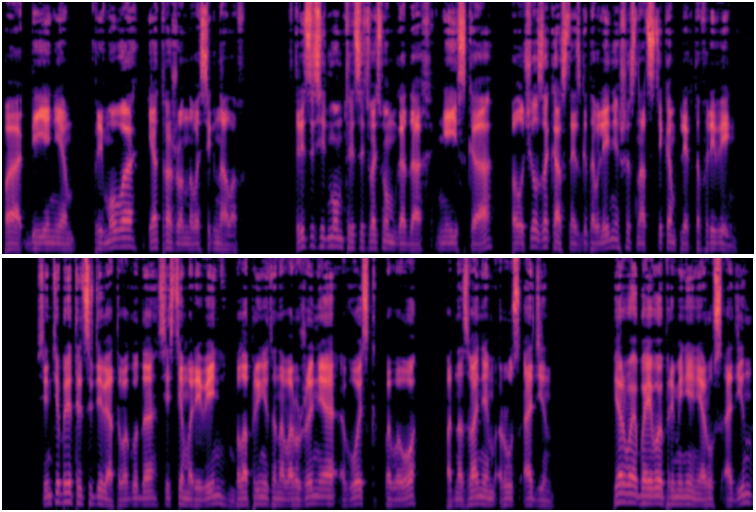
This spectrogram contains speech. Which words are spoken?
по биениям прямого и отраженного сигналов. В 1937-1938 годах НИИСКА получил заказ на изготовление 16 комплектов «Ревень». В сентябре 1939 года система «Ревень» была принята на вооружение войск ПВО под названием «Рус-1». Первое боевое применение «Рус-1»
